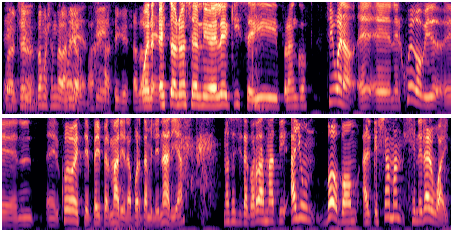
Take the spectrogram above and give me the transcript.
Bueno, este, che, nos estamos yendo a la muy mierda. bien, sí. Así que ya está. Bueno, este- esto no es el nivel X, seguí Franco. Sí, bueno, eh, en el juego video- en el, en el juego este Paper Mario, la puerta milenaria, no sé si te acordás, Mati, hay un Bob-Bomb al que llaman General White.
